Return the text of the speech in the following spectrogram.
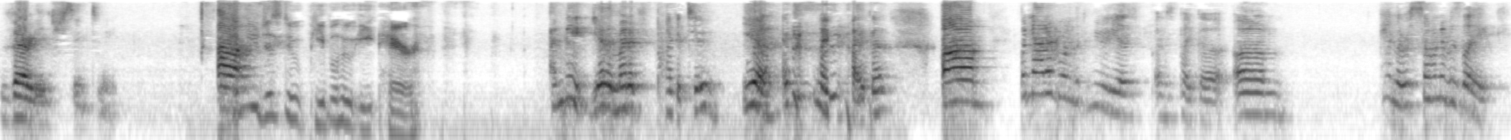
Very interesting to me. Why don't you just do people who eat hair? I mean, yeah, they might have pica too. Yeah, I think they might be pica. Um, but not everyone in the community has, has pica. Um, man, there was someone who was like,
